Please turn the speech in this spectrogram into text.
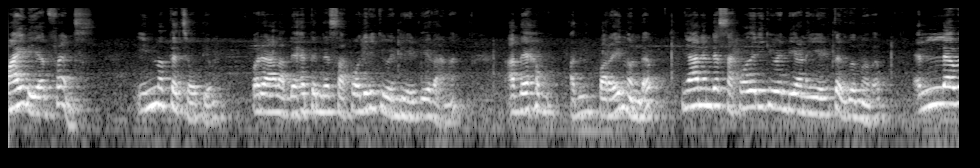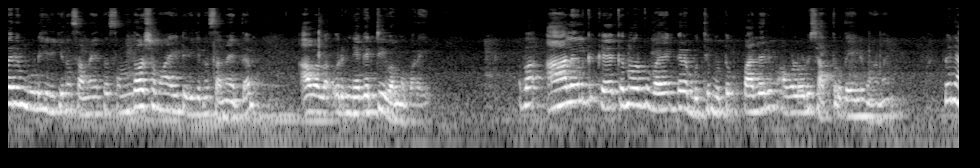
മൈ ഡിയർ ഫ്രണ്ട്സ് ഇന്നത്തെ ചോദ്യം ഒരാൾ അദ്ദേഹത്തിന്റെ സഹോദരിക്ക് വേണ്ടി എഴുതിയതാണ്. അദ്ദേഹം അതിൽ പറയുന്നുണ്ട് ഞാൻ എന്റെ സഹോദരിക്ക് വേണ്ടിയാണ് ഈ എഴുത്തെഴുതുന്നത് എല്ലാവരും കൂടി ഇരിക്കുന്ന സമയത്ത് സന്തോഷമായിട്ടിരിക്കുന്ന സമയത്ത് അവൾ ഒരു നെഗറ്റീവ് അങ്ങ് പറയും. അപ്പോൾ ആളുകൾക്ക് കേൾക്കുന്നവർക്ക് ഭയങ്കര ബുദ്ധിമുട്ടും പലരും അവളോട് ശത്രുതയിലുമാണ്. പിന്നെ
